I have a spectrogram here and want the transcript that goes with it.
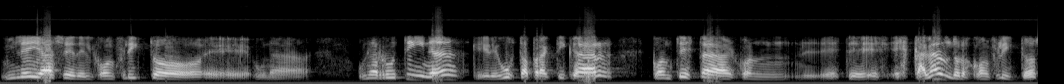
mi ley hace del conflicto eh, una, una rutina que le gusta practicar, contesta con este, escalando los conflictos,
